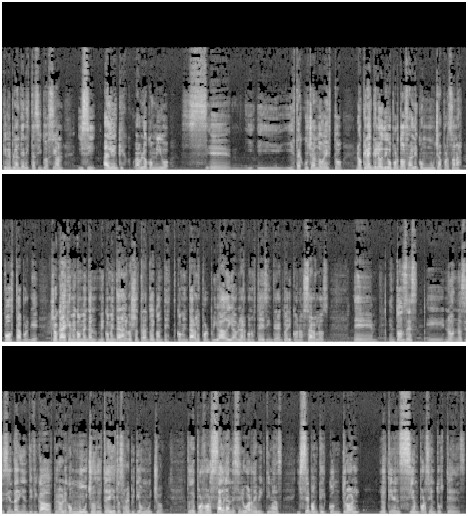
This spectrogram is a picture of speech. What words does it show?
que me plantean esta situación. Y si alguien que habló conmigo eh, y, está escuchando esto, no crean que lo digo por todos, hablé con muchas personas posta porque yo cada vez que me comentan, me comentan algo, yo trato de comentarles por privado y hablar con ustedes, interactuar y conocerlos. Eh, entonces, eh, no, no se sientan identificados, pero hablé con muchos de ustedes y esto se repitió mucho. Entonces, por favor, salgan de ese lugar de víctimas y sepan que el control lo tienen 100% ustedes.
